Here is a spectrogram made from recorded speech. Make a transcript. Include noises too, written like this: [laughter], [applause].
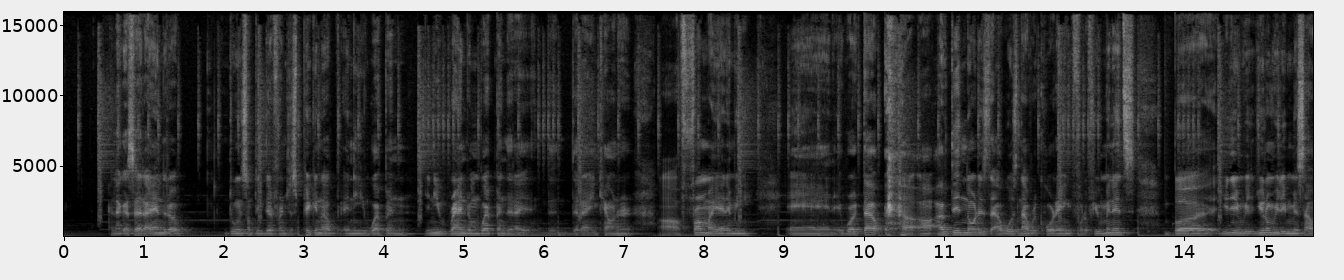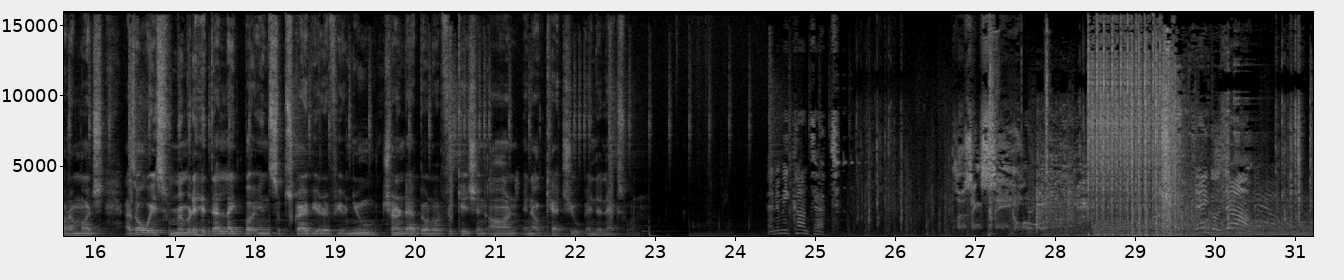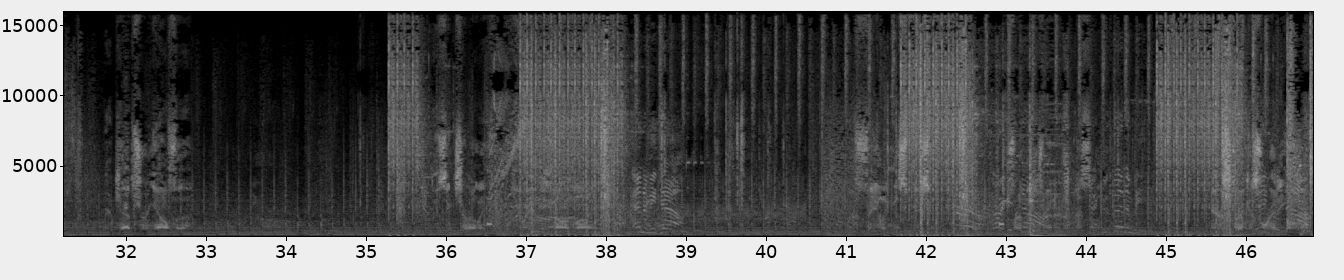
and like I said, I ended up doing something different, just picking up any weapon, any random weapon that I that, that I encounter uh, from my enemy, and it worked out. [laughs] uh, I did notice that I was not recording for a few minutes, but you didn't you don't really miss out on much. As always, remember to hit that like button, subscribe here if you're new, turn that bell notification on, and I'll catch you in the next one. Enemy contact. Losing C. Tango down. You're capturing Alpha. Losing Charlie. UAV online. Enemy down. We're failing this mission. Target Friendly down. Predator missile. Enemy. Airstrike is ready.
